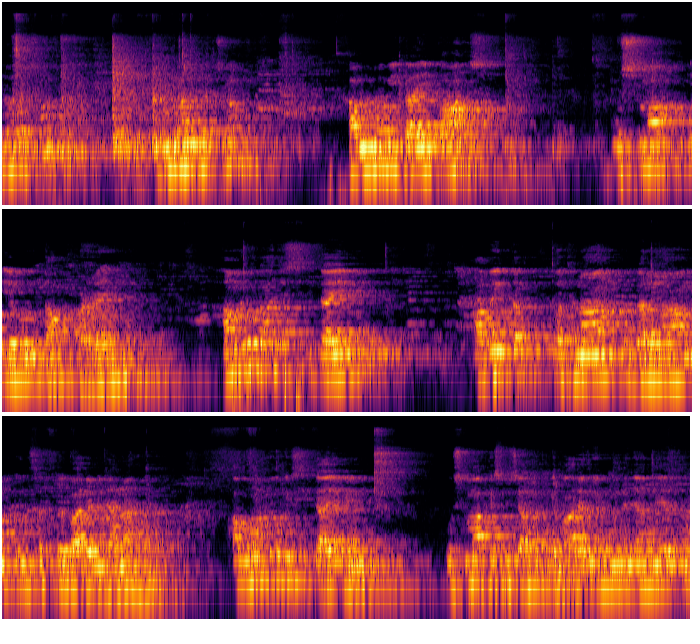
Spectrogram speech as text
लो बच्चों, गुड मॉर्निंग बच्चों। हम लोग इकाई पाँच, उष्मा एवं ताप पढ़ रहे हैं। हम लोग आज इस इकाई में अभी तक क्वथनांक गलनांक, इन सब के बारे में जाना है। अब हम लोग इस इकाई में उष्मा के सुचालक के बारे में हमने जान लिया था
